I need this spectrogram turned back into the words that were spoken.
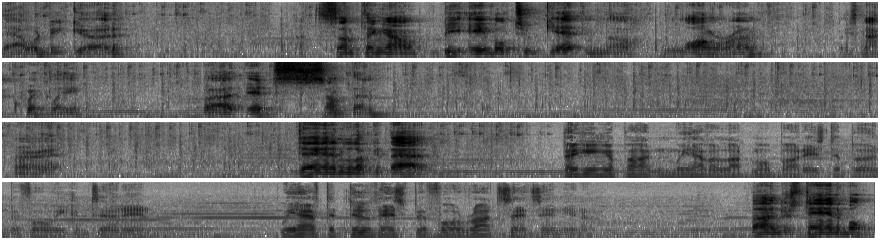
That would be good. That's something I'll be able to get in the long run. At least not quickly. But it's something. Alright. Then look at that. Begging your pardon, we have a lot more bodies to burn before we can turn in. We have to do this before rot sets in, you know. Understandable.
